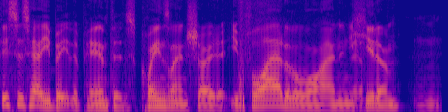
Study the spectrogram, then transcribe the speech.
This is how you beat the Panthers. Queensland showed it. You fly out of the line and you Yeah. hit them, Mm.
